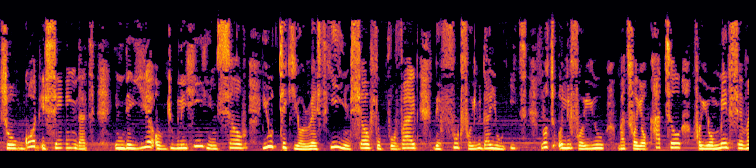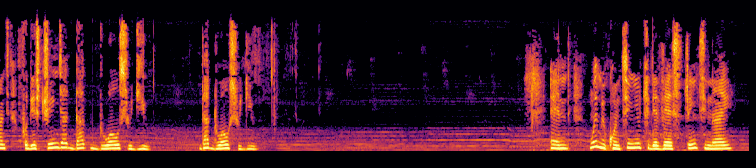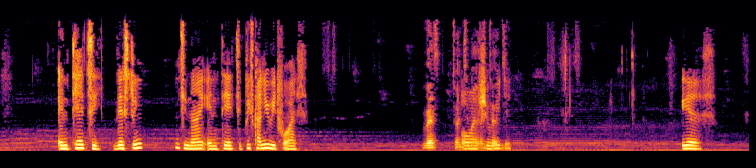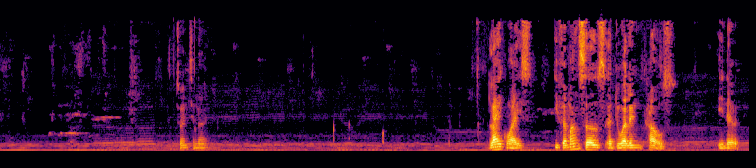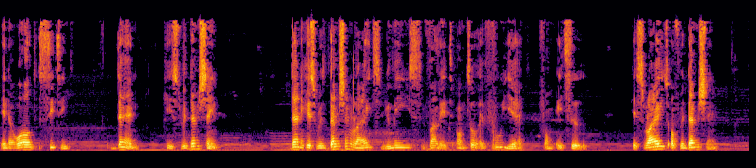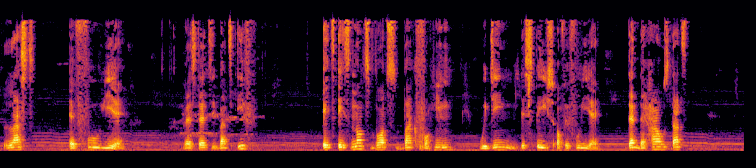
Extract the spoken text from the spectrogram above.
so God is saying that in the year of Jubilee, He Himself, you take your rest. He Himself will provide the food for you that you will eat, not only for you, but for your cattle, for your maid servant, for the stranger that dwells with you. That dwells with you. And when we continue to the verse 29 and 30, verse 29 and 30, please can you read for us? Verse 29 Or I and should read 30. it. Yes. 29. Likewise, if a man sells a dwelling house in a in a walled city, then his redemption then his redemption right remains valid until a full year from its sale. His right of redemption lasts a full year. Verse 30. But if it is not bought back for him within the space of a full year, then the house that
